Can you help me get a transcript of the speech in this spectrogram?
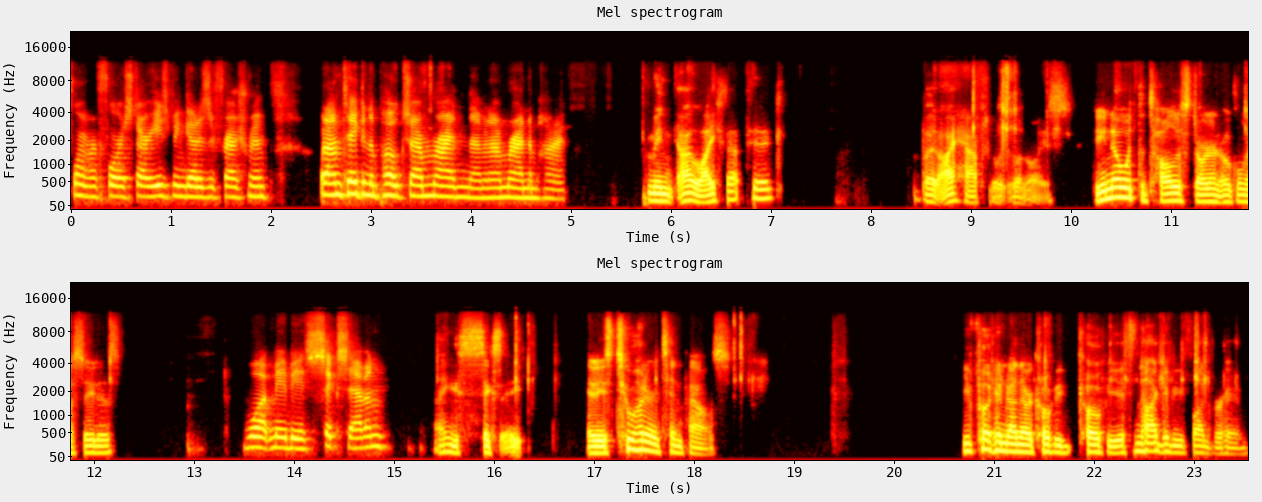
former four star, he's been good as a freshman. But I'm taking the pokes. I'm riding them, and I'm riding them high. I mean, I like that pick, but I have to go to Illinois. Do you know what the tallest starter in Oklahoma State is? What, maybe six seven? I think he's six eight, and he's two hundred and ten pounds. You put him down there, Kofi. Kofi, it's not gonna be fun for him.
